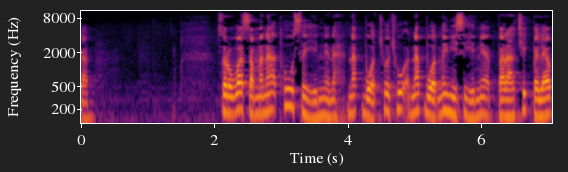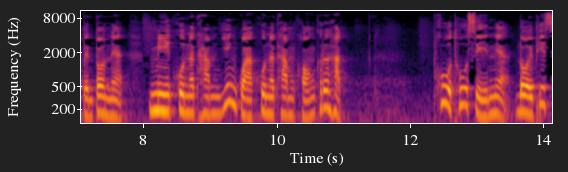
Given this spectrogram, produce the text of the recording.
กัน สรุปว่าสมณะทูศีลเนี่ยนะนักบวชชั่วชั่วนักบวชไม่มีศีลเนี่ยปราชิกไปแล้วเป็นต้นเนี่ยมีคุณธรรมยิ่งกว่าคุณธรรมของเครือขัดผู้ทูศีลเนี่ยโดยพิเศ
